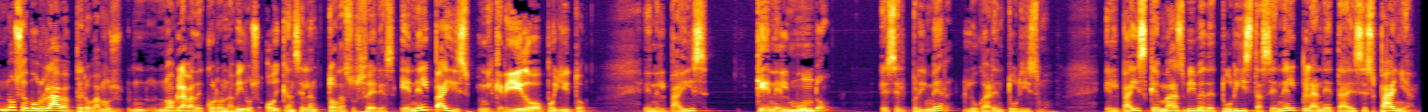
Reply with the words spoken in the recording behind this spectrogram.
no se burlaba, pero vamos, no hablaba de coronavirus. Hoy cancelan todas sus ferias. En el país, mi querido Pollito, en el país que en el mundo es el primer lugar en turismo. El país que más vive de turistas en el planeta es España.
